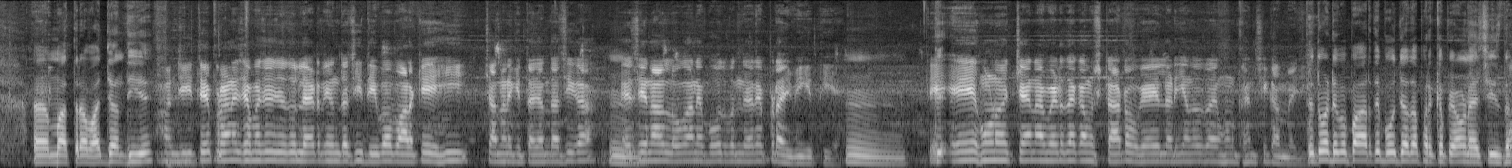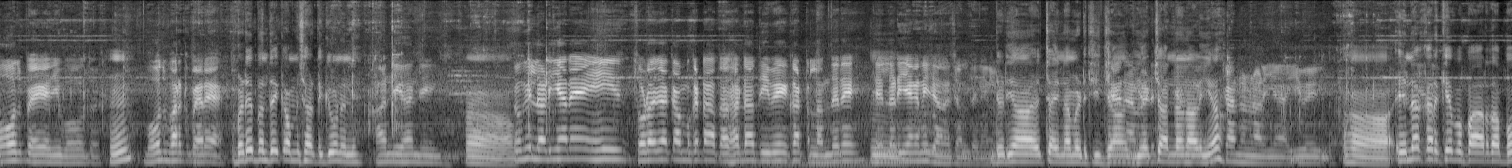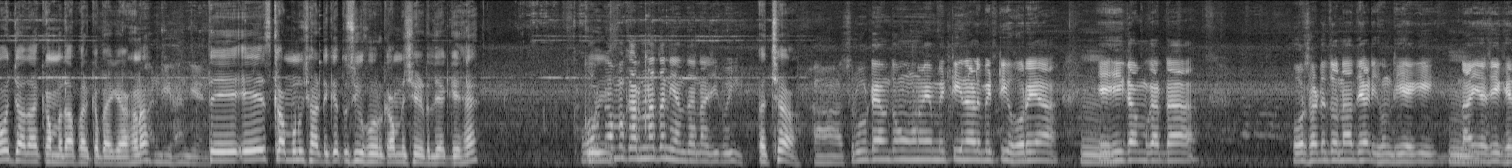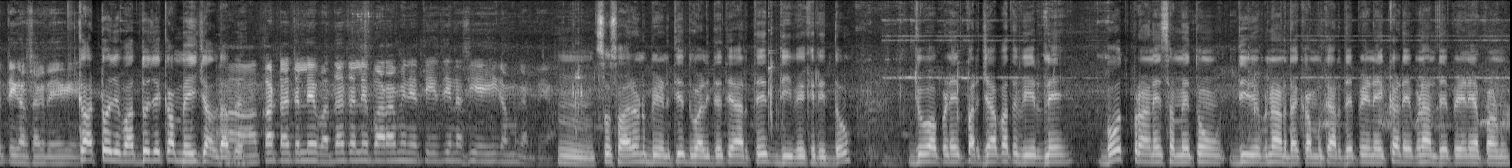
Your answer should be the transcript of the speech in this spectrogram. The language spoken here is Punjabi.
ਮਾਤਰਾ ਵੱਧ ਜਾਂਦੀ ਹੈ ਹਾਂਜੀ ਤੇ ਪੁਰਾਣੇ ਸਮੇਂ 'ਚ ਜਦੋਂ ਲਾਈਟ ਨਹੀਂ ਹੁੰਦਾ ਸੀ ਦੀਵਾ ਬਾਲ ਕੇ ਹੀ ਚਾਨਣ ਕੀਤਾ ਜਾਂਦਾ ਸੀਗਾ। ਇਸੇ ਨਾਲ ਲੋਕਾਂ ਨੇ ਬਹੁਤ ਬੰਦਿਆਂ ਨੇ ਪੜ੍ਹਾਈ ਵੀ ਕੀਤੀ ਹੈ। ਹੂੰ। ਤੇ ਇਹ ਹੁਣ ਚਾਈਨਾ ਮੇਡ ਦਾ ਕੰਮ ਸਟਾਰਟ ਹੋ ਗਿਆ ਇਹ ਲੜੀਆਂ ਦਾ ਤਾਂ ਹੁਣ ਫੈਂਸੀ ਕੰਮ ਹੈ ਜੀ। ਤੇ ਤੁਹਾਡੇ ਵਪਾਰ ਤੇ ਬਹੁਤ ਜ਼ਿਆਦਾ ਫ਼ਰਕ ਪਿਆ ਹੋਣਾ ਇਸ ਚੀਜ਼ ਦਾ? ਬਹੁਤ ਪੈ ਗਿਆ ਜੀ ਬਹੁਤ। ਹੂੰ? ਬਹੁਤ ਫ਼ਰਕ ਪੈ ਰਿਹਾ। ਹੈ ਬੜੇ ਬੰਦੇ ਕੰਮ ਛੱਡ ਗਏ ਹੋਣੇ ਨੇ। ਹਾਂਜੀ ਹਾਂਜੀ। ਹਾਂ। ਕਿਉਂਕਿ ਲੜੀਆਂ ਨੇ ਹੀ ਥੋੜਾ ਜਿਹਾ ਕੰਮ ਘਟਾਤਾ ਸਾਡਾ ਦੀਵੇ ਘੱਟ ਲਾਉਂਦੇ ਨੇ ਤੇ ਲੜੀਆਂ ਕਿ ਨਹੀਂ ਜ਼ਿਆਦਾ ਚੱਲਦੇ ਨੇ। ਜਿਹੜੀਆਂ ਚਾਈਨਾ ਮੇਡ ਚੀਜ਼ਾਂ ਆ ਗਈਆਂ ਚਾਨਣ ਵਾਲੀਆਂ। ਚਾਨਣ ਵਾਲੀਆਂ ਇਹ ਹਾਂ ਇਹਨਾਂ ਕਰਕੇ ਵਪਾਰ ਦਾ ਬਹੁਤ ਜ਼ਿਆਦਾ ਕੰਮ ਦਾ ਫ਼ਰਕ ਪੈ ਗਿਆ ਹਨਾ? ਹਾਂਜੀ ਹਾਂਜੀ। ਤੇ ਇਸ ਕੰਮ ਨੂੰ ਛੱਡ ਕੇ ਤੁਸੀਂ ਹੋਰ ਕੰਮ ਛੇੜ ਲਿਆ ਅੱਗੇ ਹੈ? ਹੋਰ ਕੰਮ ਕਰਨਾ ਤਾਂ ਨਹੀਂ ਆਉਂਦਾ ਨਾ ਜੀ ਕੋਈ। ਅੱਛਾ। ਹਾਂ ਸ਼ੁਰੂ ਟਾਈਮ ਤੋਂ ਹੁਣ ਇਹ ਮਿੱਟੀ ਨਾਲ ਮਿੱਟੀ ਹੋ ਰਿਹਾ। ਇਹੀ ਕੰਮ ਕਰਦਾ। ਹੋਰ ਸਾਡੇ ਤੋਂ ਨਾ ਦਿਹਾੜੀ ਹੁੰਦੀ ਹੈਗੀ ਨਾ ਹੀ ਅਸੀਂ ਖੇਤੀ ਕਰ ਸਕਦੇ ਹੈਗੇ। ਘੱਟੋ ਜੇ ਵਾਧੋ ਜੇ ਕੰਮ ਇਹੀ ਚੱਲਦਾ ਪਿਆ। ਹਾਂ ਘਾਟਾ ਚੱਲੇ ਵਾਧਾ ਚੱਲੇ 12 ਮਹੀਨੇ 30 ਦਿਨ ਅਸੀਂ ਇਹੀ ਕੰਮ ਕਰਦੇ ਹਾਂ। ਹੂੰ ਸੋ ਸਾਰਿਆਂ ਨੂੰ ਬੇਨਤੀ ਹੈ ਦੀਵਾਲੀ ਦੇ ਤਿਉਹਾਰ ਤੇ ਦੀਵੇ ਖਰੀਦੋ। ਜੋ ਆਪਣੇ ਪ੍ਰਜਾਪਤ ਵੀਰ ਨੇ ਬਹੁਤ ਪੁਰਾਣੇ ਸਮੇਂ ਤੋਂ ਦੀਵੇ ਬਣਾਉਣ ਦਾ ਕੰਮ ਕਰਦੇ ਪਏ ਨੇ ਘੜੇ ਬਣਾਉਂਦੇ ਪਏ ਨੇ ਆਪਾਂ ਨੂੰ।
